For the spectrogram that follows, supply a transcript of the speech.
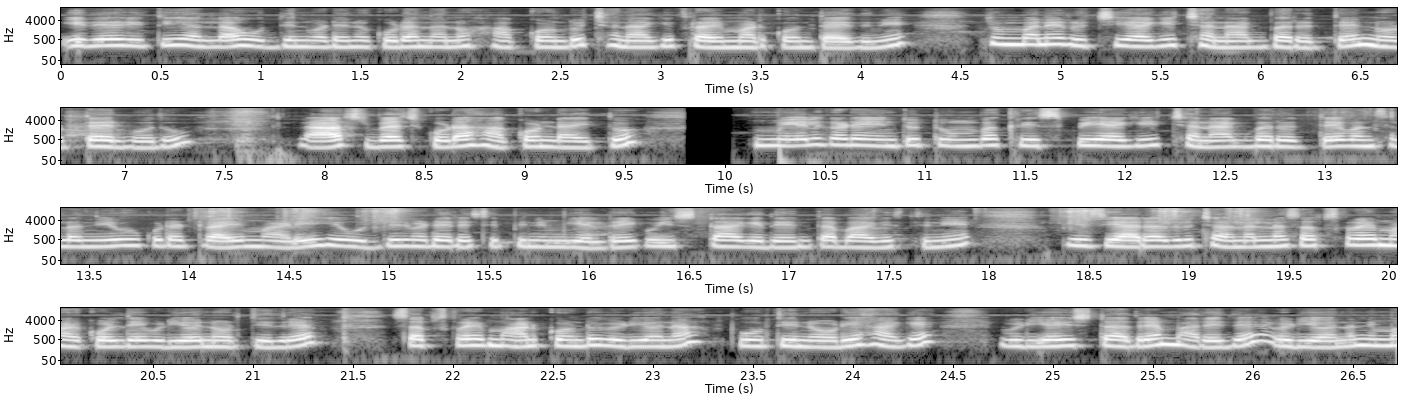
ಇದೇ ರೀತಿ ಎಲ್ಲ ಉದ್ದಿನ ವಡೆನೂ ಕೂಡ ನಾನು ಹಾಕ್ಕೊಂಡು ಚೆನ್ನಾಗಿ ಫ್ರೈ ಮಾಡ್ಕೊತಾ ಇದ್ದೀನಿ. ತುಂಬಾ ರುಚಿಯಾಗಿ ಚೆನ್ನಾಗಿ ಬರುತ್ತೆ. ನೋಡ್ತಾ ಇರ್ಬೋದು. ಲಾಸ್ಟ್ ಬ್ಯಾಚ್ ಕೂಡ ಹಾಕ್ಕೊಂಡಾಯಿತು ಮೇಲ್ಗಡೆ ಅಂತೂ ತುಂಬ ಕ್ರಿಸ್ಪಿಯಾಗಿ ಚೆನ್ನಾಗಿ ಬರುತ್ತೆ. ಒಂದ್ಸಲ ನೀವು ಕೂಡ ಟ್ರೈ ಮಾಡಿ. ಈ ಉದ್ದಿನ ವಡೆ ರೆಸಿಪಿ ನಿಮ್ಗೆ ಎಲ್ರಿಗೂ ಇಷ್ಟ ಆಗಿದೆ ಅಂತ ಭಾವಿಸ್ತೀನಿ. ಪ್ಲೀಸ್ ಯಾರಾದರೂ ಚಾನಲ್ನ ಸಬ್ಸ್ಕ್ರೈಬ್ ಮಾಡ್ಕೊಳ್ದೆ ವಿಡಿಯೋ ನೋಡ್ತಿದ್ರೆ ಸಬ್ಸ್ಕ್ರೈಬ್ ಮಾಡಿಕೊಂಡು ವಿಡಿಯೋನ ಪೂರ್ತಿ ನೋಡಿ. ಹಾಗೆ ವಿಡಿಯೋ ಇಷ್ಟ ಆದರೆ ಮರಿದೆ ವಿಡಿಯೋನ ನಿಮ್ಮ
